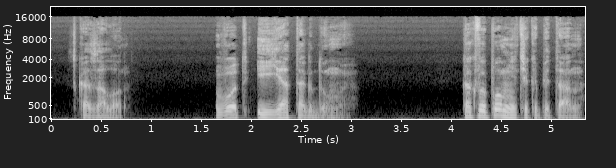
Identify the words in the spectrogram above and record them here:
— сказал он. «Вот и я так думаю. Как вы помните, капитан,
